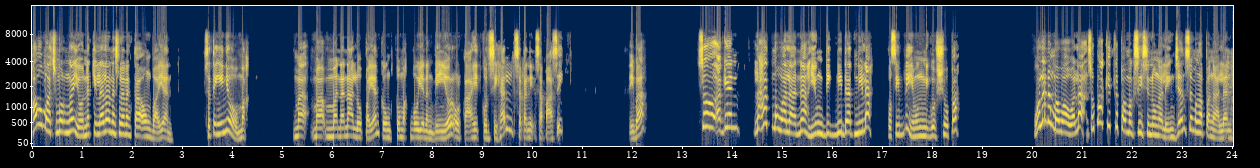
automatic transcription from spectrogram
How much more ngayon nakilala na sila ng taong bayan? Sa tingin nyo, mak- ma- ma- mananalo pa yan kung tumakbo yan ng mayor o kahit konsihal sa, kani- sa Pasig? Diba? So again, lahat nawala na yung dignidad nila. Posible yung negosyo pa. Wala nang mawawala. So bakit ka pa magsisinungaling dyan sa mga pangalan?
